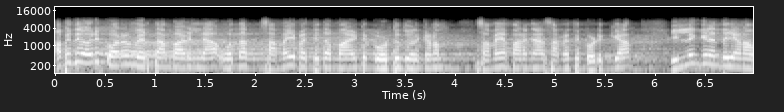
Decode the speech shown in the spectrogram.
അപ്പൊ ഇതിൽ ഒരു കുറവ് വരുത്താൻ പാടില്ല. ഒന്ന് സമയബന്ധിതമായിട്ട് കൊടുത്തു തീർക്കണം. സമയം പറഞ്ഞാൽ സമയത്ത് കൊടുക്കുക. ഇല്ലെങ്കിൽ എന്ത് ചെയ്യണം?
